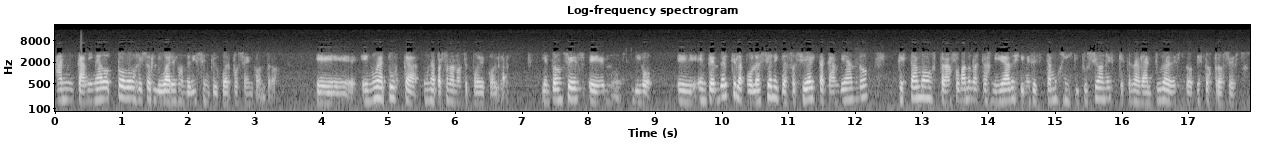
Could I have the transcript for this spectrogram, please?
han caminado todos esos lugares donde dicen que el cuerpo se encontró. Eh, en una tusca una persona no se puede colgar. Y entonces, eh, digo, eh, entender que la población y que la sociedad está cambiando, que estamos transformando nuestras miradas y necesitamos instituciones que estén a la altura de estos procesos,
